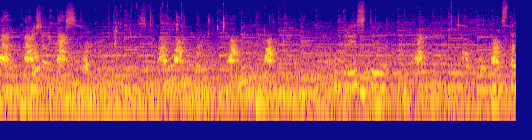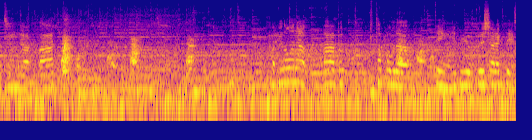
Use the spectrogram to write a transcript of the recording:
uh, pressure like this. Like this,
